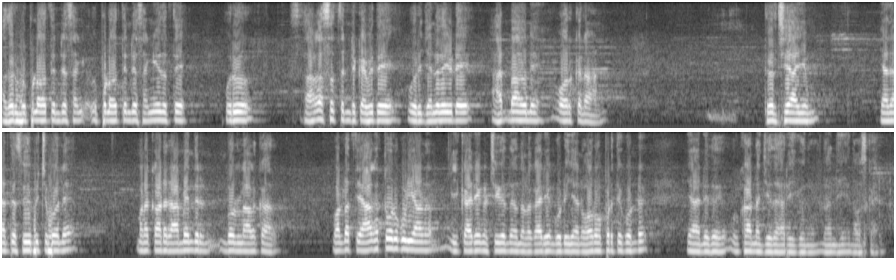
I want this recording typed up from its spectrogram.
അതൊരു വിപ്ലവത്തിന്റെ വിപ്ലവത്തിന്റെ സംഗീതത്തെ ഒരു സാഹസത്തിന്റെ കവിതയെ ഒരു ജനതയുടെ ആത്മാവിനെ ഓർക്കലാണ്. തീർച്ചയായും ഞാൻ നേരത്തെ സൂചിപ്പിച്ച പോലെ മണക്കാട് രാമേന്ദ്രൻ പോലുള്ള ആൾക്കാർ വളരെ ത്യാഗത്തോടു കൂടിയാണ് ഈ കാര്യങ്ങൾ ചെയ്യുന്നത് എന്നുള്ള കാര്യം കൂടി ഞാൻ ഓർമ്മപ്പെടുത്തിക്കൊണ്ട് ഞാനിത് ഉദ്ഘാടനം ചെയ്ത് അറിയിക്കുന്നു. നന്ദി നമസ്കാരം.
